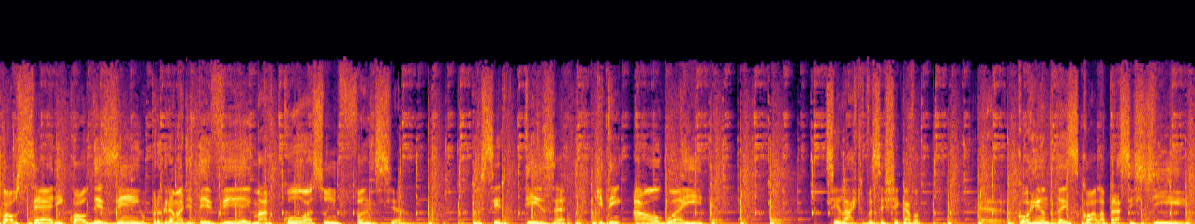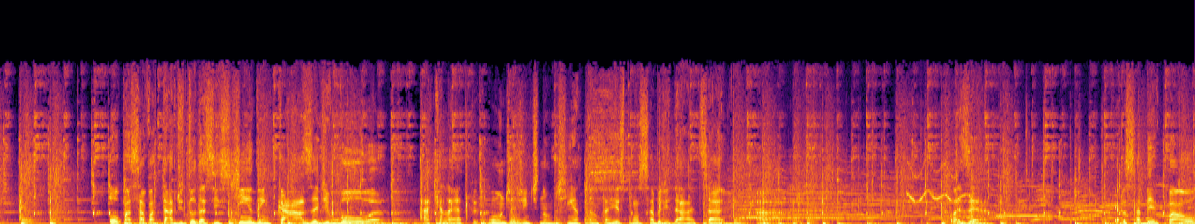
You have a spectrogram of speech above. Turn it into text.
qual série, qual desenho, programa de TV marcou a sua infância? Tenho certeza que tem algo aí, sei lá, que você chegava é, correndo da escola para assistir, ou passava a tarde toda assistindo em casa, de boa. Aquela época onde a gente não tinha tanta responsabilidade, sabe? Ah. Pois é. Quero saber qual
